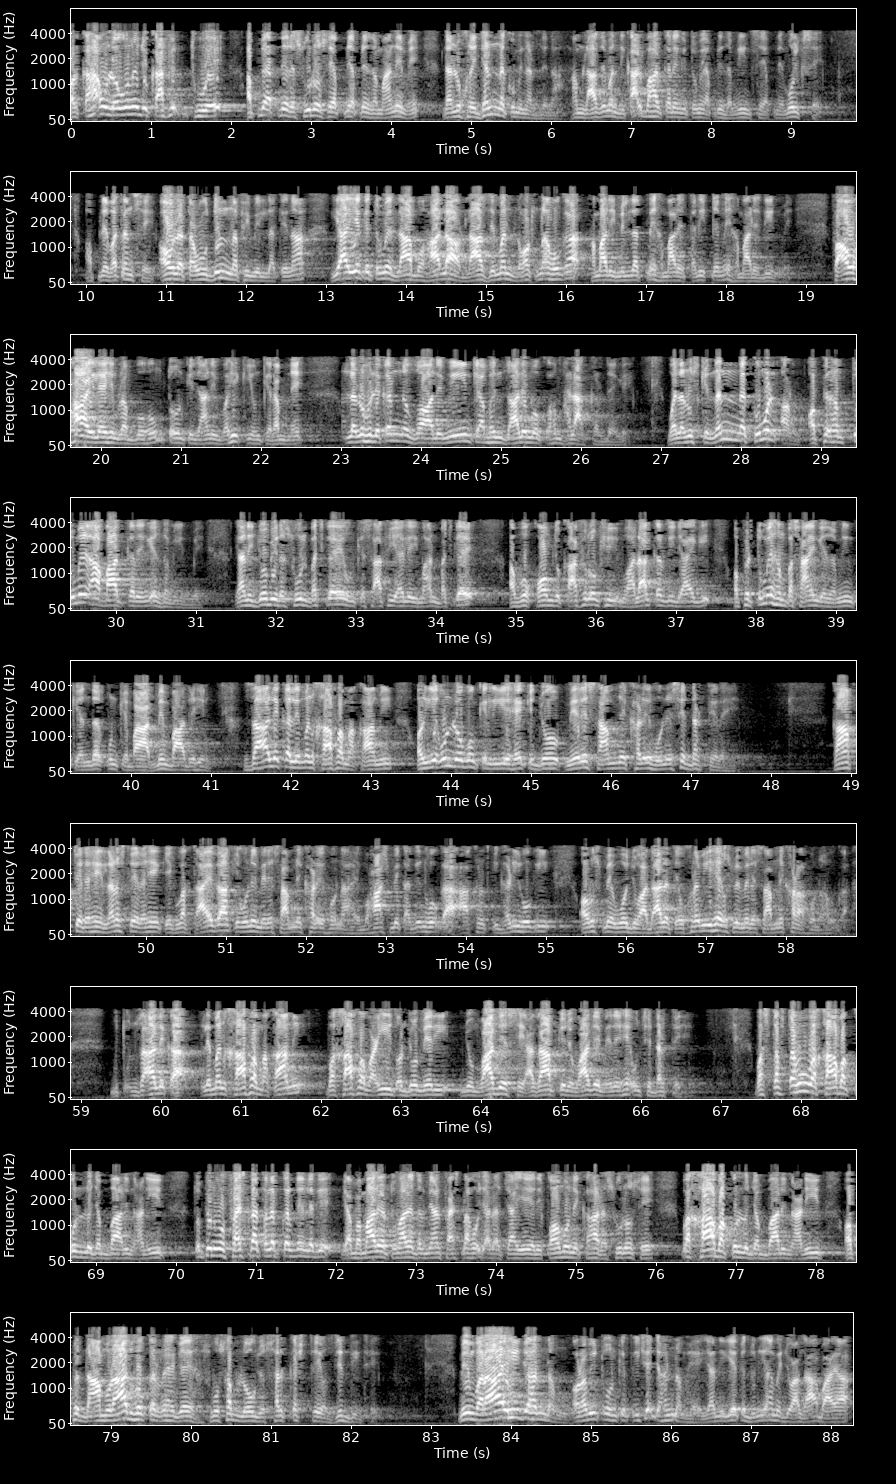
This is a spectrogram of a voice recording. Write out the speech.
और कहा उन लोगों ने जो काफिर हुए अपने अपने रसूलों से, अपने अपने जमाने में लनुखरजन न कुमिन अर्जना, हम लाजमन निकाल बाहर करेंगे तुम्हें अपनी ज़मीन से, अपने मुल्क से, अपने वतन से। औल तऊदुल नफी मिल्लतना, या ये कि तुम्हें लामहाला और लाजिमन लौटना होगा हमारी मिल्लत में, हमारे तरीके में, हमारे दीन में। फ़ाउहा इलहिम रब्बुहुम तो उनकी जानी वही की उनके रब ने लनुहलिकन ालमीन के अब इन जालिमों को हम हलाक कर देंगे। वलन उसके नन्न कुमुल और फिर हम तुम्हें आबाद करेंगे ज़मीन में। यानी जो भी रसूल बच गए, उनके साथ ही अहले ईमान बच गए, अब वो कौम जो काफिरों की वो हलाक कर दी जाएगी, और फिर तुम्हें हम बसाएँगे ज़मीन के अंदर, उनके बाद में बाद ही जाल का लिमन खाफा मकामी। और ये उन लोगों के लिए है कि जो मेरे सामने खड़े होने से डरते रहे। कांपते रहें, लड़सते रहें कि एक वक्त आएगा कि उन्हें मेरे सामने खड़े होना है। मुहासबे का दिन होगा, आखिरत की घड़ी होगी और उसमें वो जो अदालत उखरवी है, उसमें मेरे सामने खड़ा होना होगा। जाल का लेमन खाफा मकामी व खाफा वईद और जो मेरी, जो वादे से, अजाब के जो वादे मेरे हैं, उनसे डरते हैं। वस्तफ्तहू व खाब कुल्ल जब्बार अनीद। तो फिर वो फैसला तलब करने लगे कि अब हमारे और तुम्हारे दरमियान फैसला हो जाना चाहिए। यानी कौमों ने कहा रसूलों से वह खाब कुल्ल जब्बार अनीद। और फिर नामुराद होकर रह गए वो सब लोग जो सरकश थे और जिद्दी थे। मिम वराए ही जहन्नम। और अभी तो उनके पीछे जहन्नम है। यानी यह कि दुनिया में जो अजाब आया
